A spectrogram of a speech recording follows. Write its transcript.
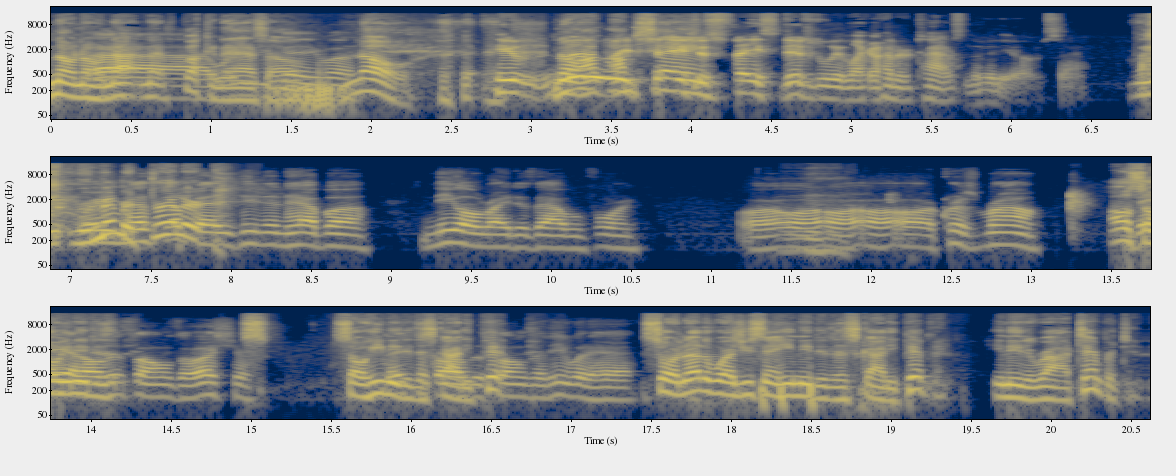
No, no, not Ah, that fucking what did he asshole. tell you about? No, He No, I'm- literally I'm changed saying- his face digitally like a hundred times in the video. I'm saying. Re- Where he remember Thriller. he didn't have uh, Ne-Yo write his album for him, or or, Mm. or, or, or Chris Brown. Oh, he had all needed. his songs or Usher. So he They needed a took all Scottie the Pippen. songs that he would have. So in other words, you're saying he needed a Scottie Pippen. He needed Rod Temperton.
